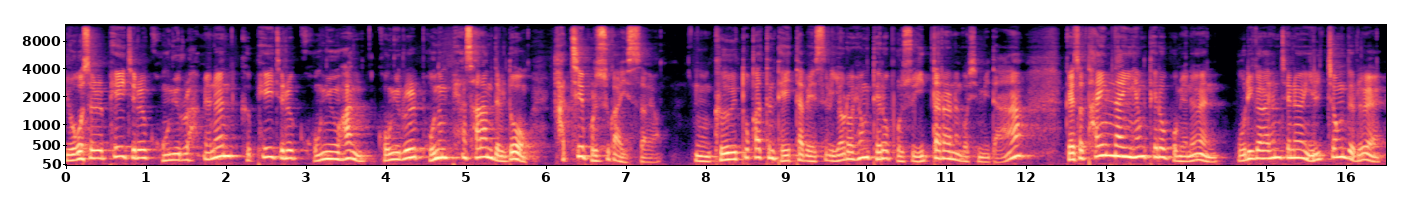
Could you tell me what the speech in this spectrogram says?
이것을 페이지를 공유를 하면은 그 페이지를 공유한 공유를 보는 사람들도 같이 볼 수가 있어요. 음, 그 똑같은 데이터베이스를 여러 형태로 볼 수 있다라는 것입니다. 그래서 타임라인 형태로 보면은 우리가 현재는 일정들을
